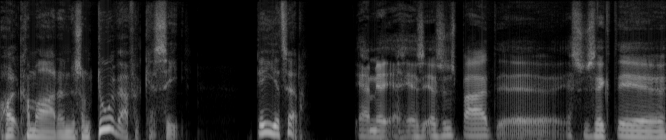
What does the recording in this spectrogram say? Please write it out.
holdkammeraterne, som du i hvert fald kan se, det irriterer dig. Jamen, jeg, jeg, jeg, jeg synes bare, at øh, jeg synes ikke, det øh,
